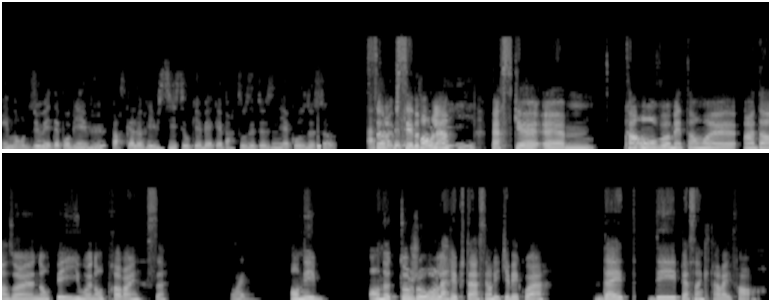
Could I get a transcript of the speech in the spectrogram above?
Et mon Dieu, elle était pas bien vue parce qu'elle a réussi ici au Québec. Elle est partie aux États-Unis à cause de ça. C'est drôle, hein? pays. Parce que euh, quand on va, mettons, euh, dans un autre pays ou une autre province, on est, on a toujours la réputation, les Québécois, d'être des personnes qui travaillent fort.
